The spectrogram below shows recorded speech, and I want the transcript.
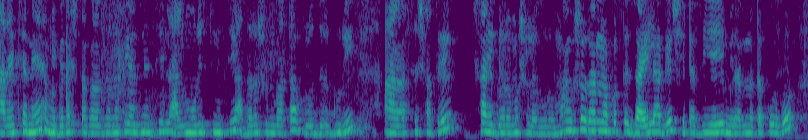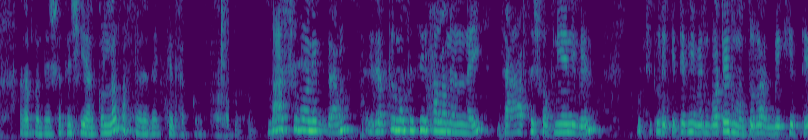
আর এখানে আমি বেরাস্তা করার জন্য পেঁয়াজ নিয়েছি, লাল মরিচ নিয়েছি, আদা, রসুন বাটা, হলুদের গুঁড়ি, আর আছে সাথে শাহি গরম মশলা গুঁড়ো। মাংস রান্না করতে যাই লাগে, সেটা দিয়েই আমি রান্নাটা করব, আর আপনাদের সাথে শেয়ার করলাম, আপনারা দেখতে থাকুন। মাশরুম অনেক দাম। এটার কোনো কিছুই ফালানোর নেই। যা আছে সব নিয়ে নেবেন। কুচি করে কেটে নেবেন। বটের মতো লাগবে খেতে।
